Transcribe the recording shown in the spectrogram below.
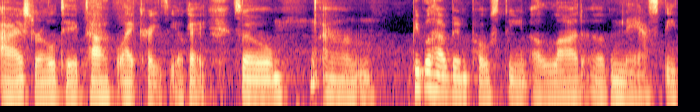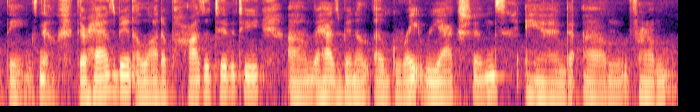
I stroll TikTok like crazy, okay? So, um, people have been posting a lot of nasty things. Now, there has been a lot of positivity. Um, there has been a, a great reactions, and um, from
